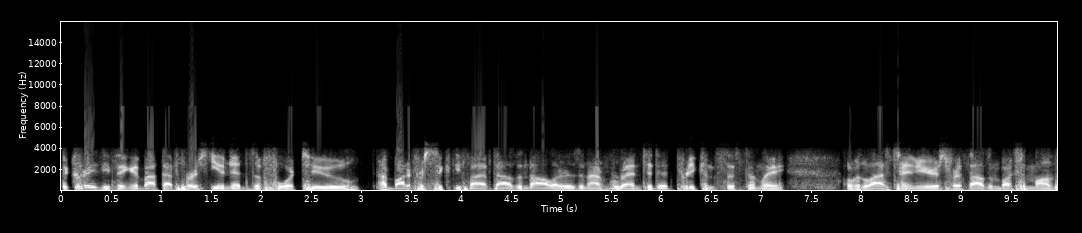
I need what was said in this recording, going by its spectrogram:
The crazy thing about that first unit is a four two. I bought it for sixty five thousand dollars, and I've rented it pretty consistently over the last ten years for a thousand bucks a month.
